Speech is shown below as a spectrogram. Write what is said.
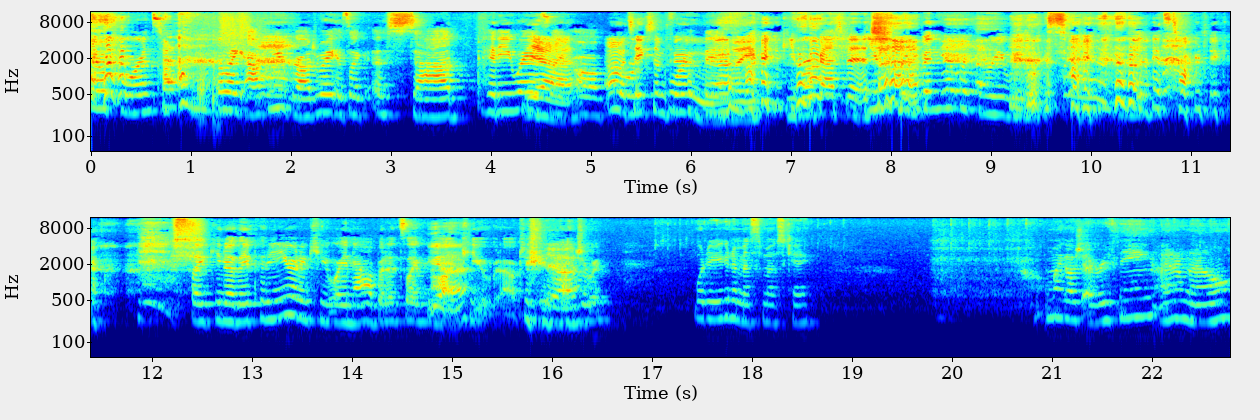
you're so poor and stuff. But like after you graduate, it's like a sad, pity way. yeah. It's like, oh, oh, poor, take some poor food. thing. Like you broke ass bitch. You've been here for three weeks. it's time to go. Like, you know, they pity you in a cute way now, but it's like not Yeah. cute after you Yeah. graduate. What are you gonna miss most, Kay? Oh my gosh, everything. I don't know.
